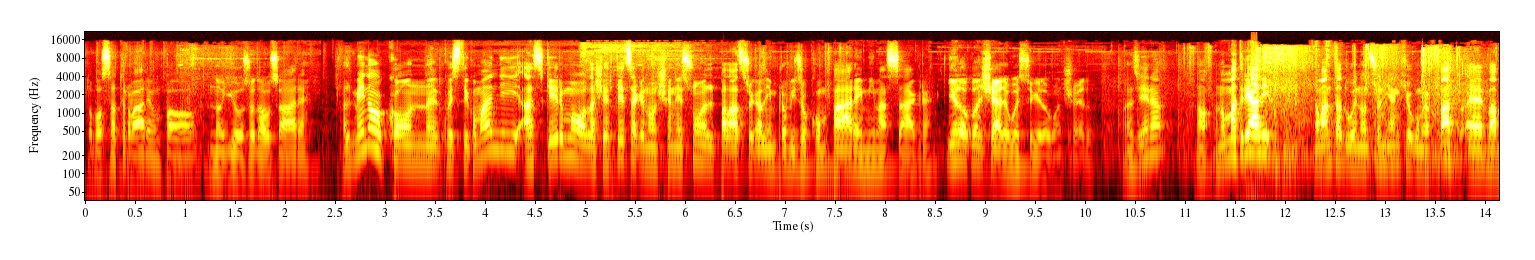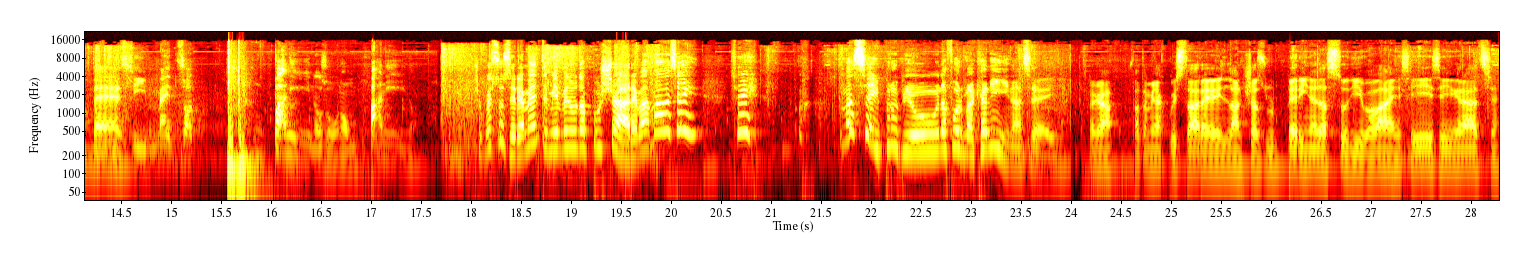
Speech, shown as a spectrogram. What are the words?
lo possa trovare un po' noioso da usare. Almeno con questi comandi a schermo ho la certezza che non c'è nessuno nel palazzo che all'improvviso compare e mi massacra. Io lo concedo, questo io lo concedo. Buonasera. No, non materiali. 92, non so neanche io come ho fatto. Eh, vabbè, sì, mezzo a... Un panino sono, un panino. Cioè, questo seriamente mi è venuto a pushare. Ma, ma sei... Sei... Ma sei proprio una forma canina, sei. Raga, fatemi acquistare il lanciaslupperine da sto tipo, vai. Sì, sì, grazie.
